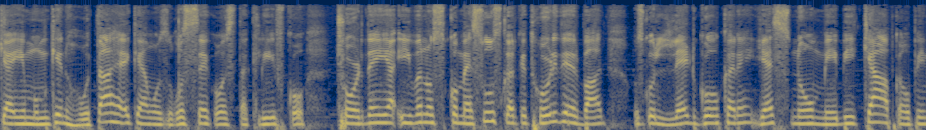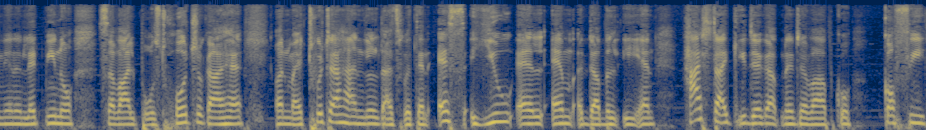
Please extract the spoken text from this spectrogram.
क्या ये मुमकिन होता है कि हम उस गुस्से को, उस तकलीफ़ को छोड़ दें या इवन उसको महसूस करके थोड़ी देर बाद उसको लेट गो करें? येस नो मे बी क्या आपका ओपिनियन है? लेट मी नो सवाल पोस्ट हो चुका है on my Twitter handle that's with N S U L M double E N hashtag कीजिएगा अपने जवाब को। कॉफ़ी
